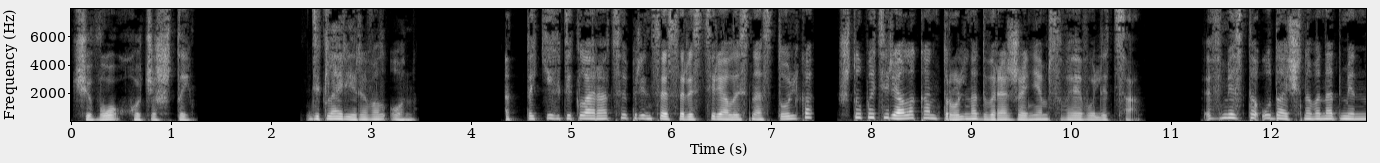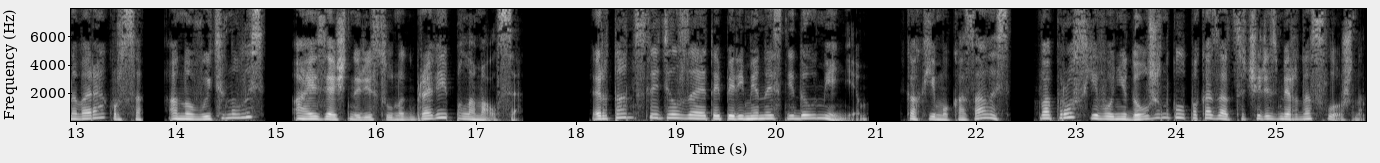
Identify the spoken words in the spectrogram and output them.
чего хочешь ты» декларировал он. От таких деклараций принцесса растерялась настолько, что потеряла контроль над выражением своего лица. Вместо удачного надменного ракурса оно вытянулось, а изящный рисунок бровей поломался. Эртан следил за этой переменой с недоумением. Как ему казалось, вопрос его не должен был показаться чрезмерно сложным.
